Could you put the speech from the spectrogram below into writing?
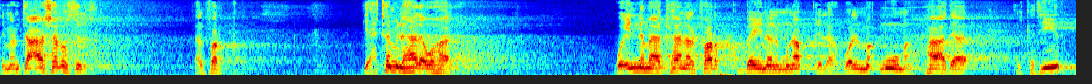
18 وثلث. الفرق. يحتمل هذا وهذا. وإنما كان الفرق بين المنقلة والمأمومة. هذا الكثير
